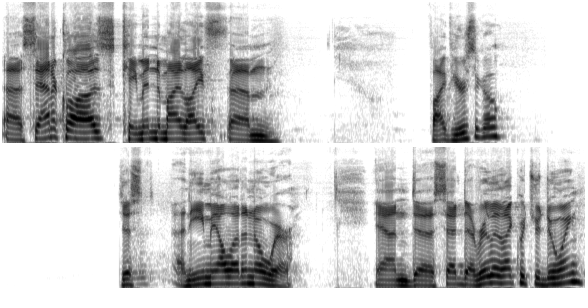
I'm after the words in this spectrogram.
Uh, Santa Claus came into my life um, five years ago. Just an email out of nowhere, and uh, said, "I really like what you're doing."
